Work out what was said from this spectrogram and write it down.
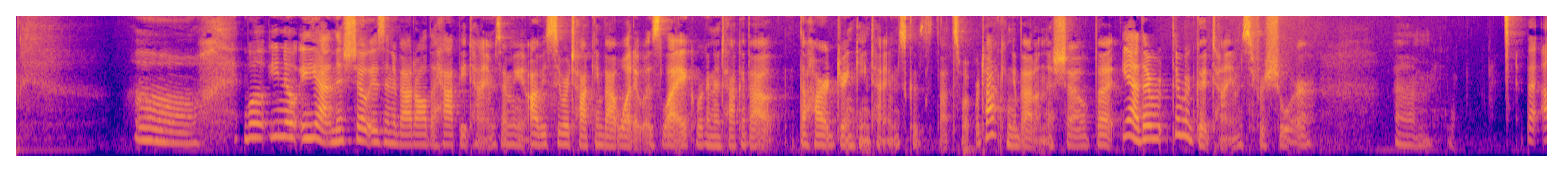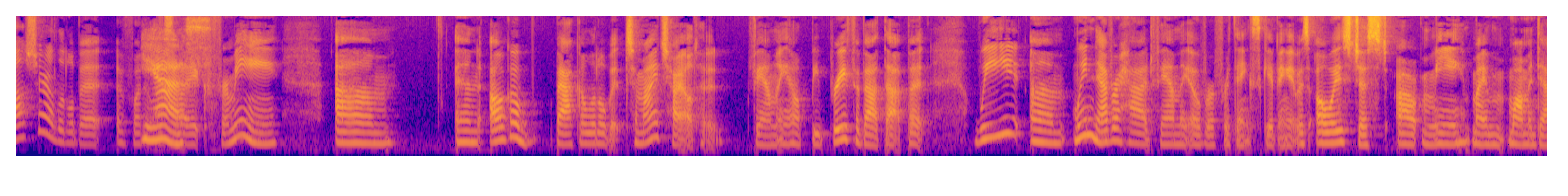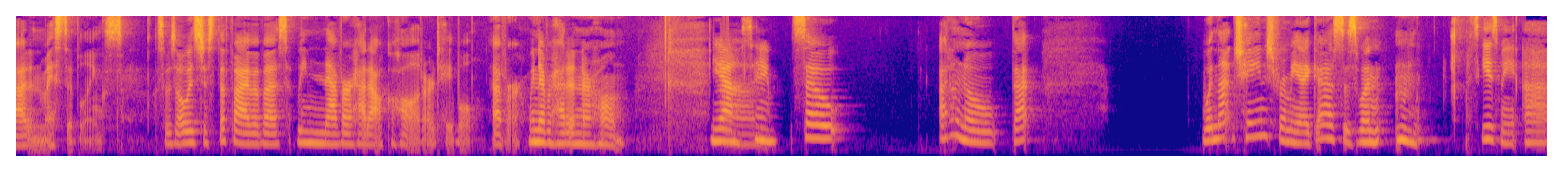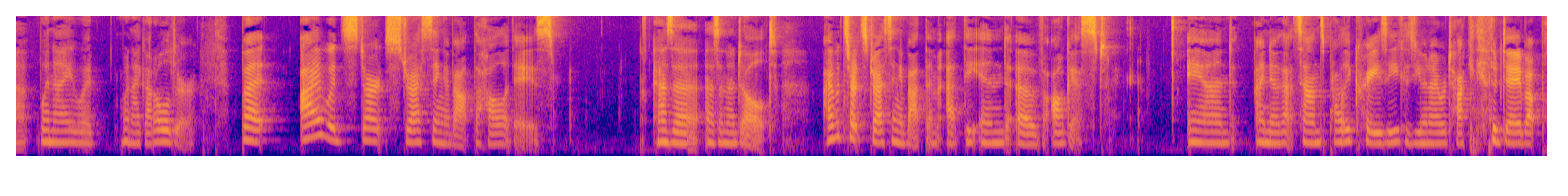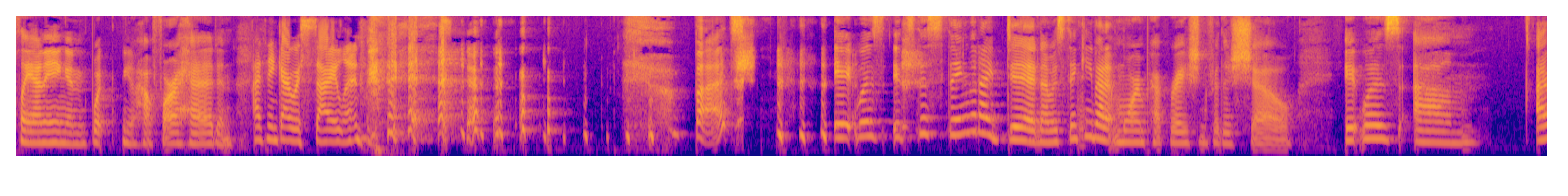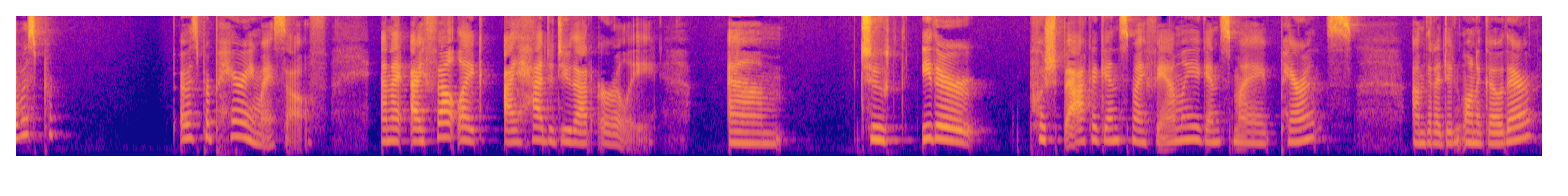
Oh, well, you know, yeah, and this show isn't about all the happy times. I mean, obviously, we're talking about what it was like. We're going to talk about the hard drinking times because that's what we're talking about on this show. But yeah, there there were good times for sure. Um, but I'll share a little bit of what it Yes. was like for me, um, and I'll go back a little bit to my childhood family. I'll be brief about that, but we um, we never had family over for Thanksgiving. It was always just uh, me, my mom and dad, and my siblings. So it was always just the five of us. We never had alcohol at our table ever. We never had it in our home. Yeah, Um, same. So I don't know that when that changed for me, I guess, is when excuse me, uh, when I would when I got older. But I would start stressing about the holidays as a as an adult. I would start stressing about them at the end of August. And I know that sounds probably crazy because you and I were talking the other day about planning and what, you know, how far ahead and I think I was silent. but it was it's this thing that I did and I was thinking about it more in preparation for this show. It was um I was pre- I was preparing myself and I, I felt like I had to do that early. Um to either push back against my family, against my parents, um, that I didn't want to go there.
